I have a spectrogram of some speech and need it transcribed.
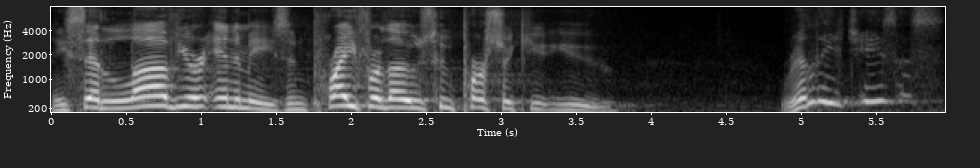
He said, Love your enemies and pray for those who persecute you. Really, Jesus?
